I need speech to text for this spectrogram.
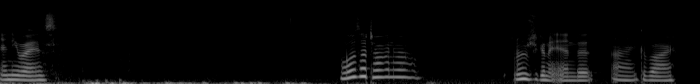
Anyways. What was I talking about? I'm just gonna end it. Alright, goodbye.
